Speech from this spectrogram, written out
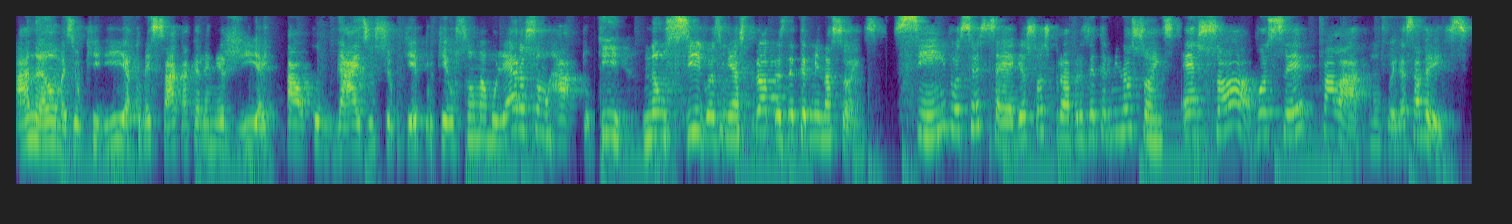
ah, não, mas eu queria começar com aquela energia e tal, com gás, não sei o quê, porque eu sou uma mulher ou sou um rato que não sigo as minhas próprias determinações. Sim, você segue as suas próprias determinações. É só você falar, não foi dessa vez.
